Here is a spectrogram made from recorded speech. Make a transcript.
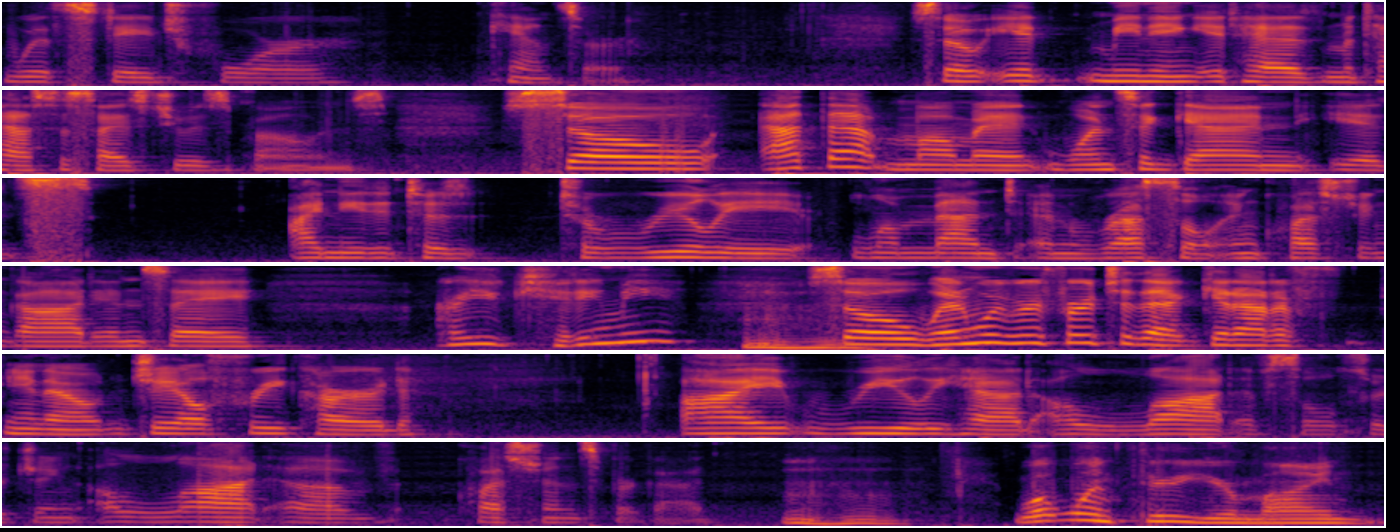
with stage four cancer. So it meaning it had metastasized to his bones. So at that moment, once again, it's I needed to to really lament and wrestle and question God and say, "Are you kidding me?" Mm-hmm. So when we refer to that get out of you know jail free card, I really had a lot of soul searching, a lot of questions for God. Mm-hmm. What went through your mind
